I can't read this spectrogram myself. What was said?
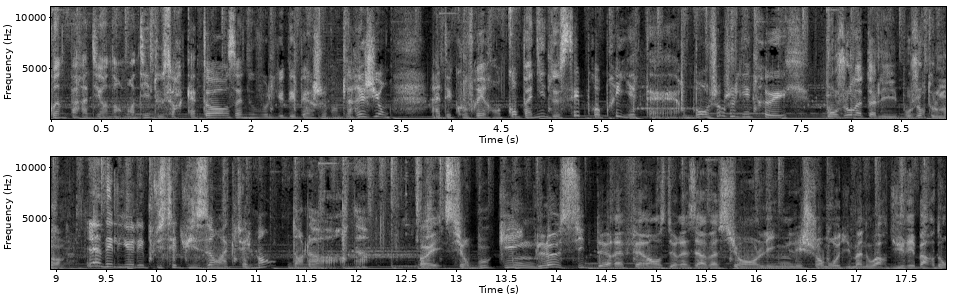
coin de paradis en Normandie, 12h14, un nouveau lieu d'hébergement de la région, à découvrir en compagnie de ses propriétaires. Bonjour Julien Cruet. Bonjour Nathalie, bonjour tout le monde. L'un des lieux les plus séduisants actuellement dans l'Orne. Oui, sur Booking, le site de référence de réservation en ligne, les chambres du manoir du Ribardon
